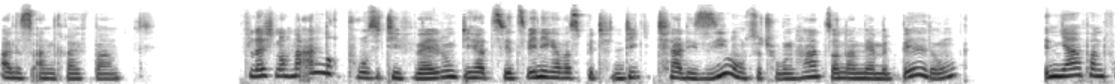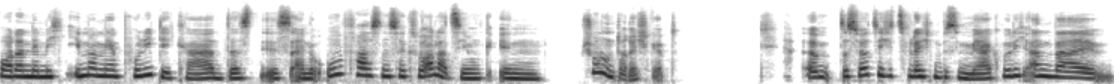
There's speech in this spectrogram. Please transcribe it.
alles angreifbar. Vielleicht noch eine andere positive Meldung, die hat jetzt weniger was mit Digitalisierung zu tun hat, sondern mehr mit Bildung. In Japan fordern nämlich immer mehr Politiker, dass es eine umfassende Sexualerziehung in Schulunterricht gibt. Ähm, das hört sich jetzt vielleicht ein bisschen merkwürdig an, weil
